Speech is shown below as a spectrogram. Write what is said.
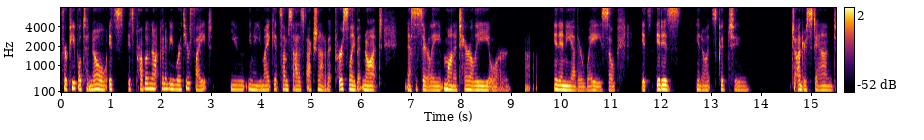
for people to know it's it's probably not going to be worth your fight. You you know you might get some satisfaction out of it personally but not necessarily monetarily or uh, in any other way. So it's it is you know it's good to to understand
